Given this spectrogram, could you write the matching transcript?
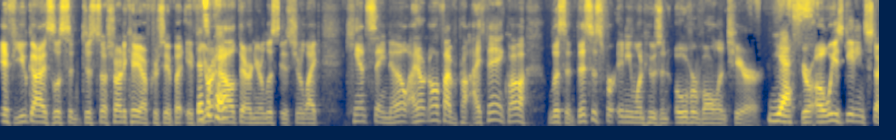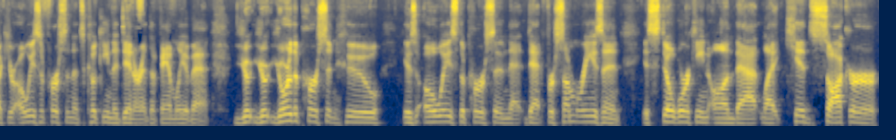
if you guys listen, just to start to cut you off, Kristina, but if you're okay. out there and you're listening, you're like, can't say no. I don't know if I've, I think, well, listen, this is for anyone who's an over volunteer. Yes. You're always getting stuck. You're always a person that's cooking the dinner at the family event. You're, you're, you're the person who is always the person that, that for some reason is still working on that like kids soccer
